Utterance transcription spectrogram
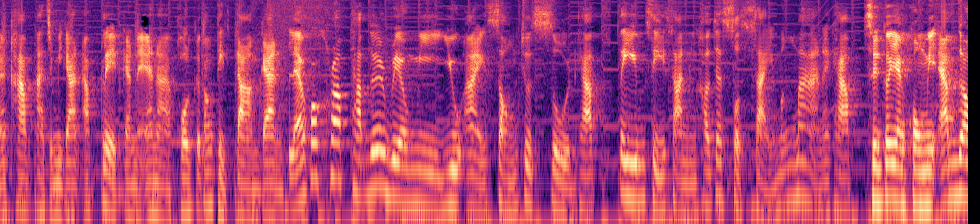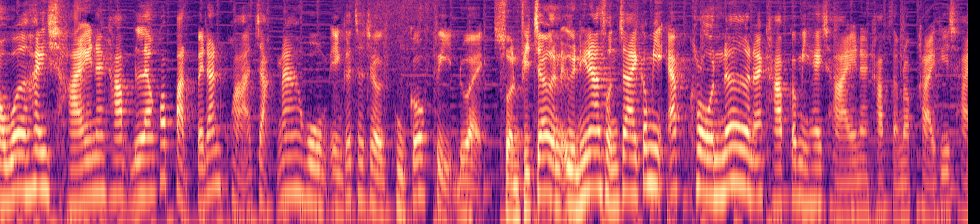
นะครับ อาจจะมีการอัปเกรดกันในอนาคตก็ต้องติดตามกัน แล้วก็ครอบทับด้วย Realme UI 2.0 ครับธีมสีสันของเขาจะสดใสมากๆนะครับ ซึ่งก็ยังคงมีแอป Drawer ให้ใช้นะครับ แล้วก็ปัดไปด้านขวาจากหน้า Home เองก็จะเจอ Google Feed ด้วย ส่วนฟีเจอร์อื่นๆ ที่น่าสนใจก็มีแอป Cloner นะครับ ก็มีให้ใช้นะครับสำหรับใครที่ใช้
